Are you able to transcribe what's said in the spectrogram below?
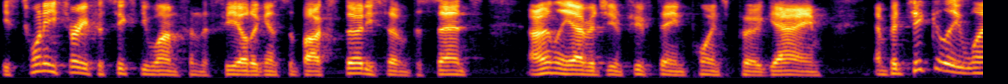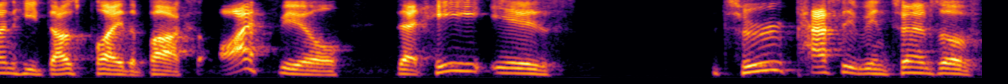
he's 23 for 61 from the field against the Bucks, 37%, only averaging 15 points per game. And particularly when he does play the Bucks, I feel that he is too passive in terms of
